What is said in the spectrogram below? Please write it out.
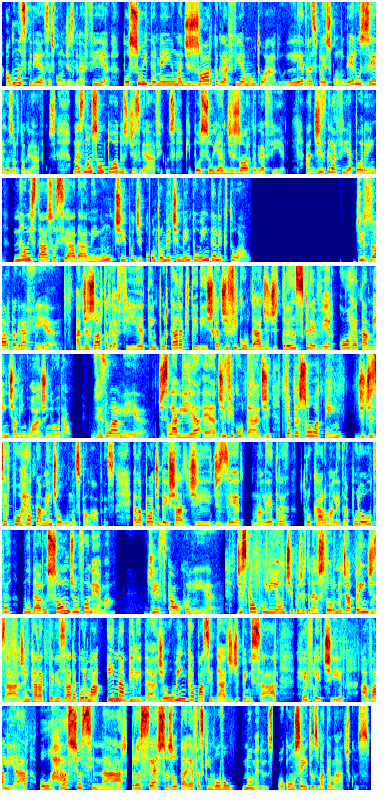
Algumas crianças com disgrafia possuem também uma desortografia amontoado, letras para esconder os erros ortográficos. Mas não são todos disgráficos que possuem a desortografia. A disgrafia, porém, não está associada a nenhum tipo de comprometimento intelectual. Desortografia. A desortografia tem por característica a dificuldade de transcrever corretamente a linguagem oral. Dislalia. Dislalia é a dificuldade que a pessoa tem de dizer corretamente algumas palavras. Ela pode deixar de dizer uma letra, trocar uma letra por outra, mudar o som de um fonema. Descalculia. Descalculia é um tipo de transtorno de aprendizagem caracterizada por uma inabilidade ou incapacidade de pensar, refletir, avaliar ou raciocinar processos ou tarefas que envolvam números ou conceitos matemáticos.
